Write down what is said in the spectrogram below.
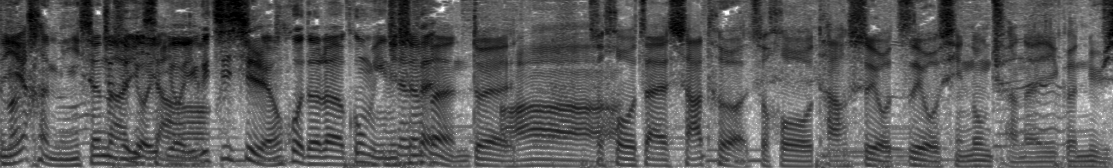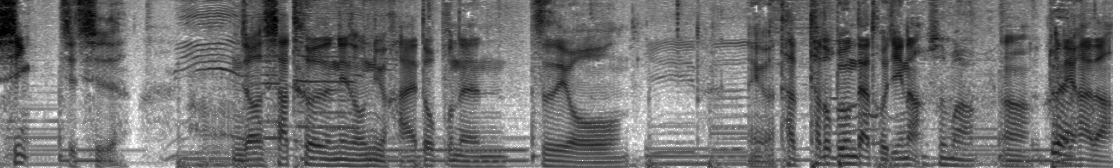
也很民生的，就是有有一个机器人获得了公民民身份份，对。啊。之后在沙特之后，它是有自由行动权的一个女性机器人。你知道沙特的那种女孩都不能自由，那个他他都不用戴头巾了，是吗？嗯，很厉害的。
